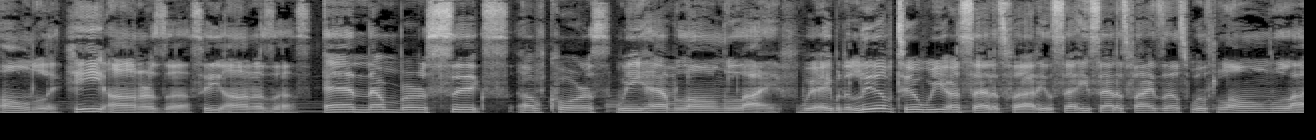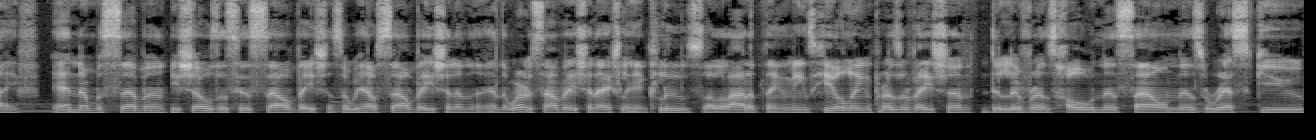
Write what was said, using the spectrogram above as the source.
only. He honors us. He honors us. And number six, of course, we have long life. We're able to live till we are satisfied. He, he satisfies us with long life. And number seven, he shows us his salvation. So we have salvation, and the, and the word salvation actually includes a lot of things. It means healing, preservation, deliverance, wholeness, soundness, rescue,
